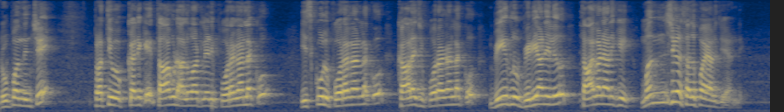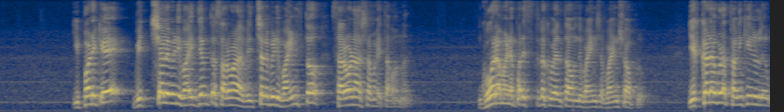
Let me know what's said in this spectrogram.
రూపొందించి ప్రతి ఒక్కరికి తాగుడు అలవాటు లేని పోరగాళ్ళకు ఈ స్కూల్ పోరగాళ్ళకు కాలేజీ పోరగాళ్ళకు బీర్లు బిర్యానీలు తాగడానికి మంచిగా సదుపాయాలు చేయండి. ఇప్పటికే విచ్చలవిడి వైద్యంతో సర్వ విచ్చలవిడి వైన్స్తో సర్వనాశనం అవుతా ఉన్నది. ఘోరమైన పరిస్థితులకు వెళ్తూ ఉంది వైన్ వైన్ షాపులు. ఎక్కడ కూడా తనిఖీలు లేవు.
